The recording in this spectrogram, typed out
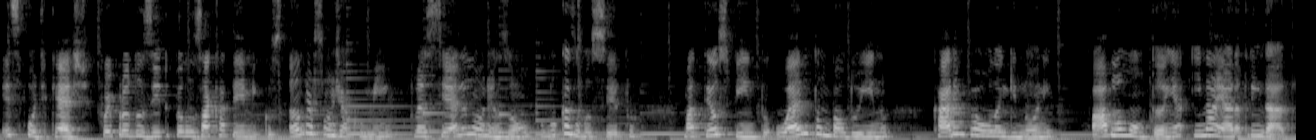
Esse podcast foi produzido pelos acadêmicos Anderson Jacomim, Franciele Lorenzon, Lucas Rosseto, Matheus Pinto, Wellington Balduino, Karen Paolanguinoni, Pablo Montanha e Nayara Trindade.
